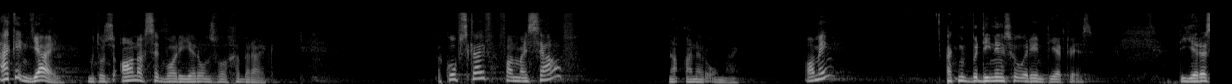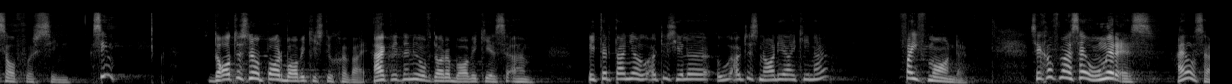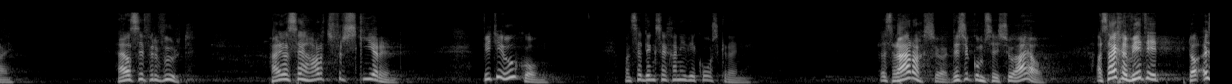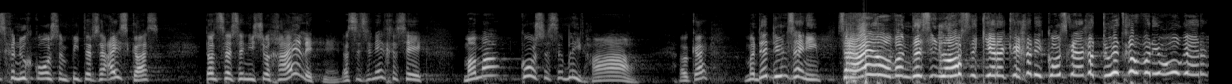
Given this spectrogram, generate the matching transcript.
Ek en jy moet ons aandag sit waar die Here ons wil gebruik. 'n Kopskuif van myself na ander om my. Amen. Ek moet bedieningsgeoriënteerd wees. Die Here sal voorsien. sien Daar het ons nou 'n paar babetjies toegewy. Ek weet nou nie of daar 'n babetjie is. Um Pieter Tanya, hoe oud is julle? Hoe oud is Nadiaatjie nou? 5 maande. Sê gou vir my hy honger is, huil sy. Huil sy verwoed. Huil sy hartsverskeurend. Weet jy hoekom? Want sy dink sy gaan nie weer kos kry nie. Dis regtig so. Dis hoekom sy so huil. As hy geweet het daar is genoeg kos in Pieter se yskas, dan sou sy nie so gehuil het nie. Dan sou sy net gesê, "Mamma, kos asseblief." Ha. Okay? Maar dit doen sy nie. Sy huil want dis die laaste keer ek gaan die kos kry, ek gaan doodgaan van die honger.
